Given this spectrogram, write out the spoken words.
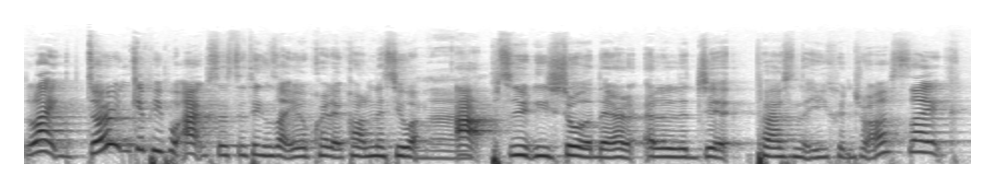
like, don't give people access to things like your credit card unless you're absolutely sure that they're a legit person that you can trust. Like,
